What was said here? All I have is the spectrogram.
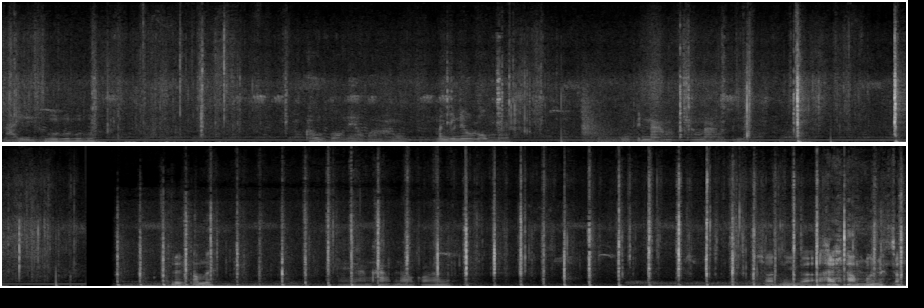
ได้เลยลุ้นลุ้นลุ้นลุ้น เอ้าบอกแล้วว่าเอ้ามันอยู่ในลมไหมมันเป็นน้ำข้างล่างมันเป็นน้เออทำเลยำน้ำข้างมันออกก่อนช็อตนี้ก็ไอ้ทำมึงช็อต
